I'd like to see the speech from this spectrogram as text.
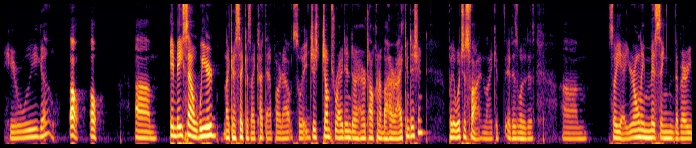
here we go. Oh, oh, um, it may sound weird, like I said, because I cut that part out, so it just jumps right into her talking about her eye condition, but it, which is fine. Like it, it is what it is. Um, so yeah, you're only missing the very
